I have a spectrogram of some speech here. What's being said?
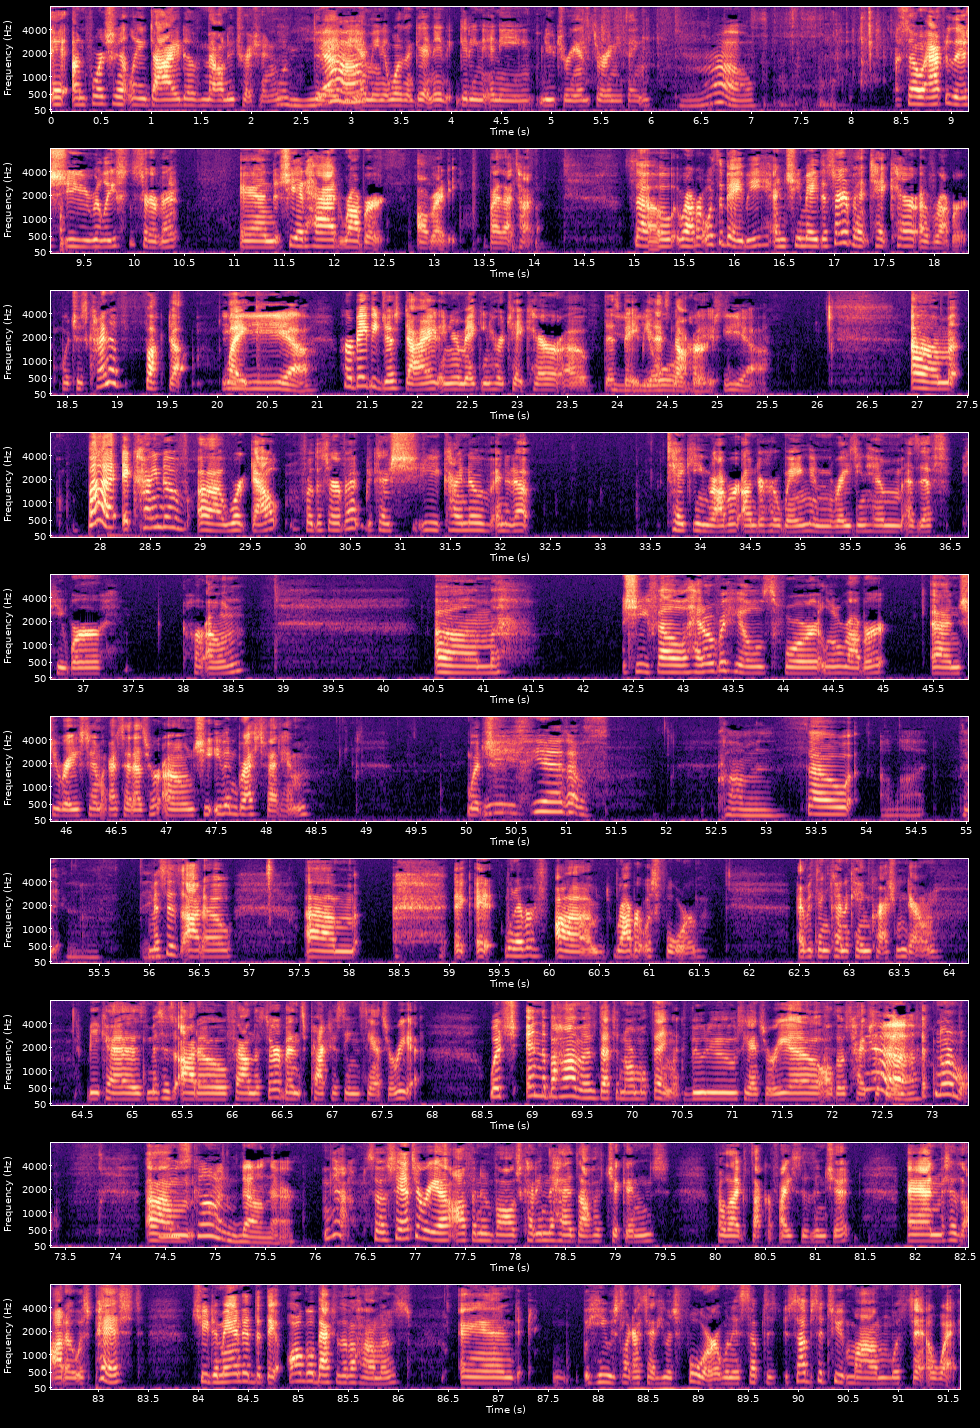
it unfortunately died of malnutrition. Well, the yeah. baby. I mean, it wasn't getting any, getting any nutrients or anything. Wow. So after this, she released the servant, and she had had Robert already by that time. So Robert was a baby, and she made the servant take care of Robert, which is kind of fucked up. Like yeah. her baby just died, and you're making her take care of this baby that's not hers. Yeah. Um, but it kind of uh, worked out for the servant because she kind of ended up taking Robert under her wing and raising him as if he were her own. Um, she fell head over heels for little Robert, and she raised him, like I said, as her own. She even breastfed him, which Ye- Yeah, that was common so a lot. back in the day. Mrs. Otto, um, it, it, whenever uh, Robert was four, everything kind of came crashing down because Mrs. Otto found the servants practicing Santeria, which in the Bahamas that's a normal thing, like voodoo, Santeria, all those types of things. It's normal. Um, What's going down there? yeah. So Santeria often involves cutting the heads off of chickens for like sacrifices and shit. And Mrs. Otto was pissed. She demanded that they all go back to the Bahamas. And he was, like I said, he was four when his substi- substitute mom was sent away.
